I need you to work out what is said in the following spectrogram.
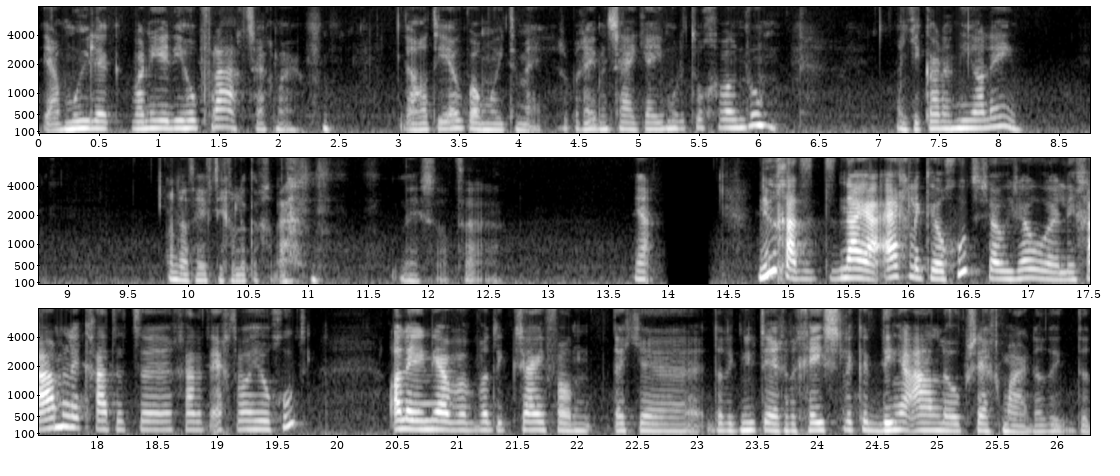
ja, moeilijk wanneer je die hulp vraagt, zeg maar. Daar had hij ook wel moeite mee. Dus op een gegeven moment zei ik, ja, je moet het toch gewoon doen. Want je kan het niet alleen. En dat heeft hij gelukkig gedaan. Dus dat, ja. Nu gaat het, nou ja, eigenlijk heel goed. Sowieso uh, lichamelijk gaat het, uh, gaat het echt wel heel goed. Alleen, ja, wat ik zei van dat, je, dat ik nu tegen de geestelijke dingen aanloop, zeg maar. Dat, ik, dat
